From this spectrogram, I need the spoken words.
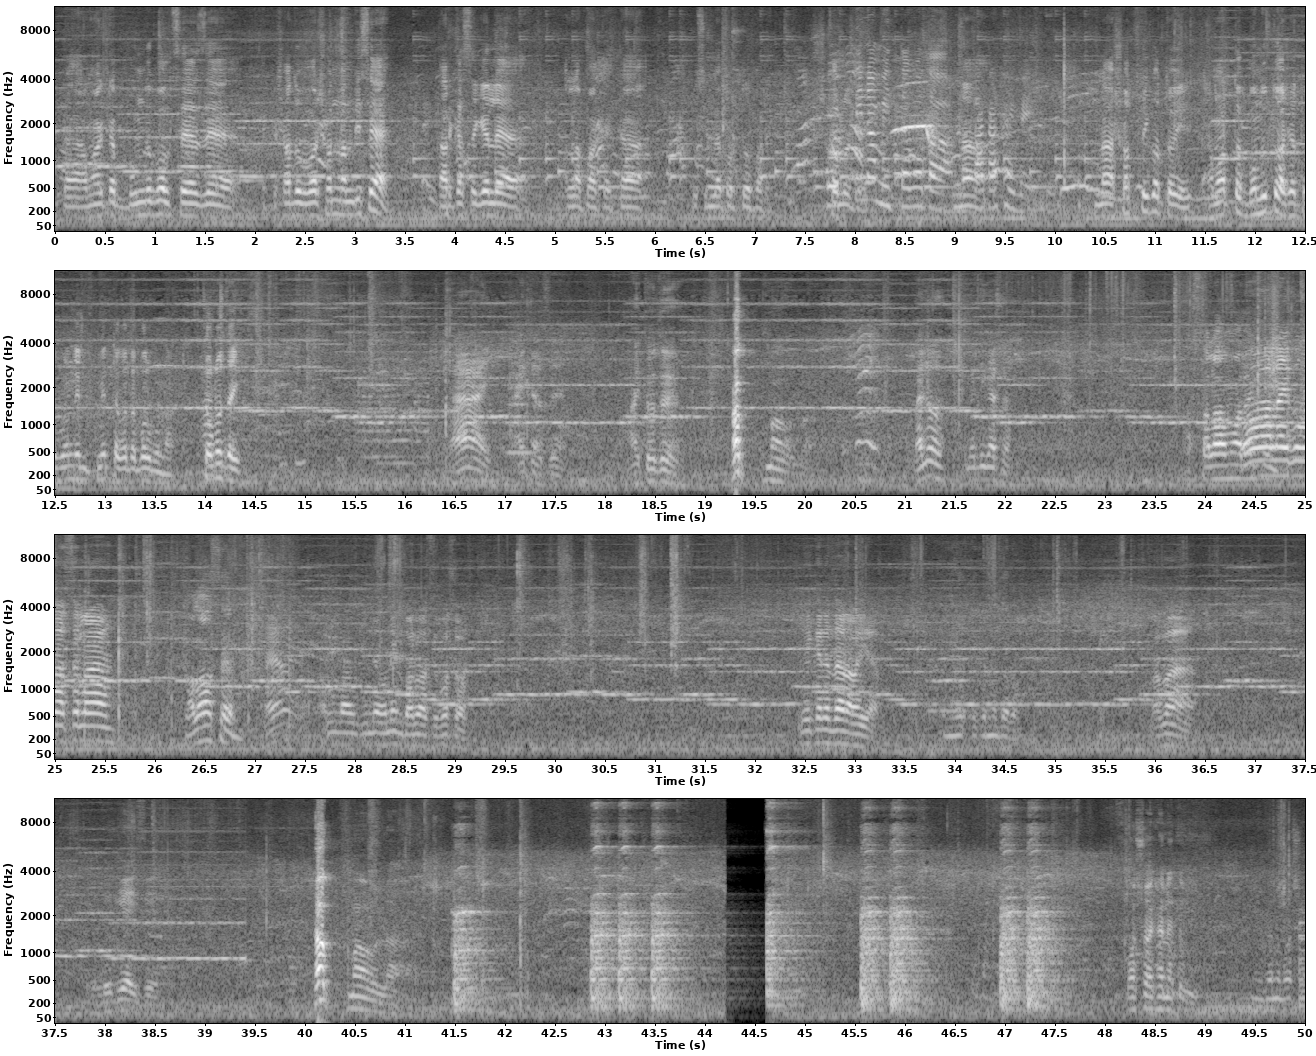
তা আমার একটা বন্ধু বলছে যে একটা সাধু বাবার সন্ধান দিছে তার কাছে গেলে আল্লাহ পাক একটা উচিল্লা করতেও পারে। না না। টাকা খাইবে? না সত্যি কথাই। আমার তো বন্ধু তো আছে তো কোনদিন মিথ্যা কথা বলব না। চলো যাই। ভাই আইতাছে। আইতো দে হপ মাওলা ভালো মেদিক আসো। আসসালামু আলাইকুম। ওয়ালাইকুম আসসালাম। ভালো আছেন? হ্যাঁ আল্লাহ দিলে অনেক ভালো আছে বসো। এখানে দাঁড়াও ইয়া তুমি এখানে দাঁড়াও। বাবা লুকি আইছে। হক মাওলা। বসো এখানে তুমি। এখানে বসো।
